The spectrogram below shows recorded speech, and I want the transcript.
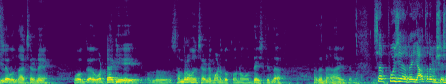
ಇಲ್ಲೇ ಒಂದು ಆಚರಣೆ ಒಗ್ಗ ಒಟ್ಟಾಗಿ ಒಂದು ಸಂಭ್ರಮಾಚರಣೆ ಮಾಡಬೇಕು ಅನ್ನೋ ಉದ್ದೇಶದಿಂದ ಅದನ್ನು ಆಯೋಜನೆ ಮಾಡಿ ಸರ್, ಪೂಜೆ ಅಂದರೆ ಯಾವ ಥರ ವಿಶೇಷ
